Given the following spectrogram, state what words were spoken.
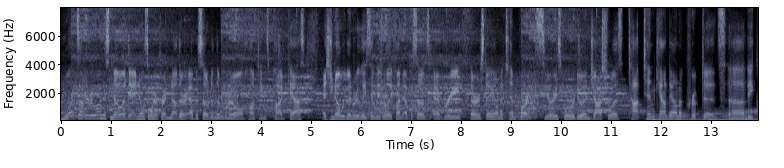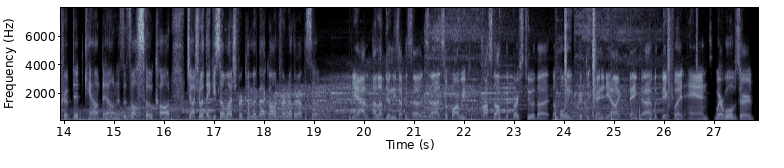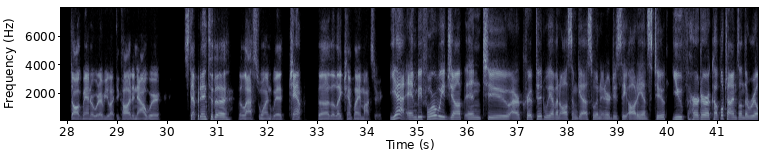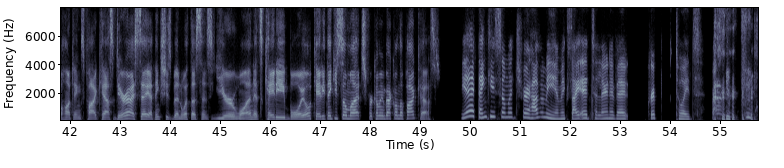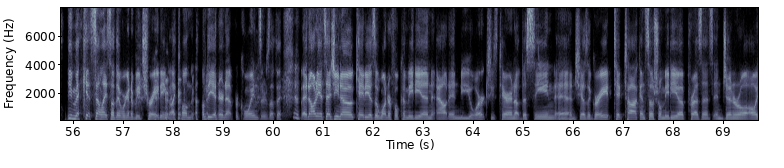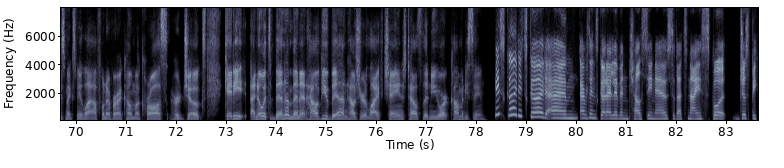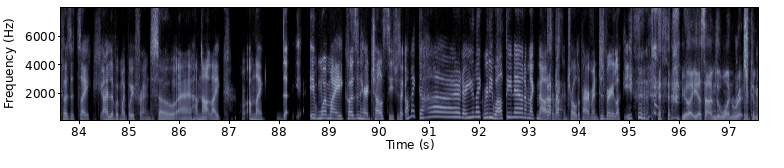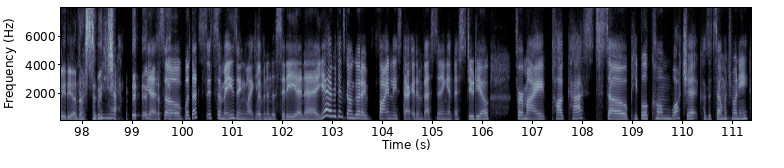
What's up, everyone? It's Noah Daniels, and we're here for another episode in the Real Hauntings podcast. As you know, we've been releasing these really fun episodes every Thursday on a 10 part series where we're doing Joshua's top 10 countdown of cryptids, uh, the Cryptid Countdown, as it's also called. Joshua, thank you so much for coming back on for another episode. Yeah, I, I love doing these episodes. Uh, so far, we've crossed off the first two of the, the holy cryptid trinity, I like to think, uh, with Bigfoot and werewolves or dogman or whatever you like to call it. And now we're stepping into the the last one with Champ, the the Lake Champlain monster. Yeah, and before we jump into our cryptid, we have an awesome guest we'll introduce the audience to. You've heard her a couple times on the Real Hauntings podcast. Dare I say, I think she's been with us since year one. It's Katie Boyle. Katie, thank you so much for coming back on the podcast. Yeah, thank you so much for having me. I'm excited to learn about cryptoids. You, make it sound like something we're going to be trading like on on the internet for coins or something. An audience as you know katie is a wonderful comedian out in new york. She's tearing up the scene and she has a great tiktok and social media presence in general. Always makes me laugh whenever i come across her jokes. Katie i know it's been a minute. How have you been? How's your life changed? How's the new york comedy scene It's good. It's good. Um, everything's good. I live in Chelsea now, so that's nice. But just because it's like I live with my boyfriend, so uh, I'm not like I'm like it- when my cousin heard Chelsea, she's like, "Oh my god, are you like really wealthy now?" And I'm like, "No, it's a rent controlled apartment. Just very lucky." you're like yes i'm the one rich comedian nice to meet yeah, you yeah. So, but that's it's amazing, like living in the city, and uh, yeah, everything's going good. I finally started investing in a studio for my podcast, so people come watch it because it's so much money.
